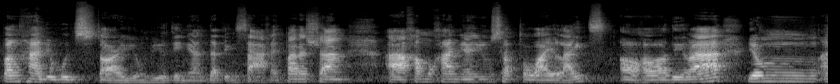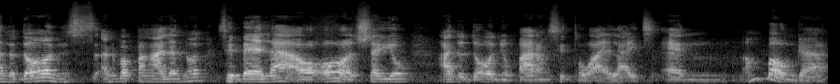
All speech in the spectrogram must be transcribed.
Pang Hollywood star yung beauty niya dating sa akin. Para siyang ah, kamukha niya yung sa Twilights. Oho, di ba? Yung ano doon, ano ba pangalan nun? Si Bella. Oo, siya yung ano doon, yung parang si Twilights. And ang bongga.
